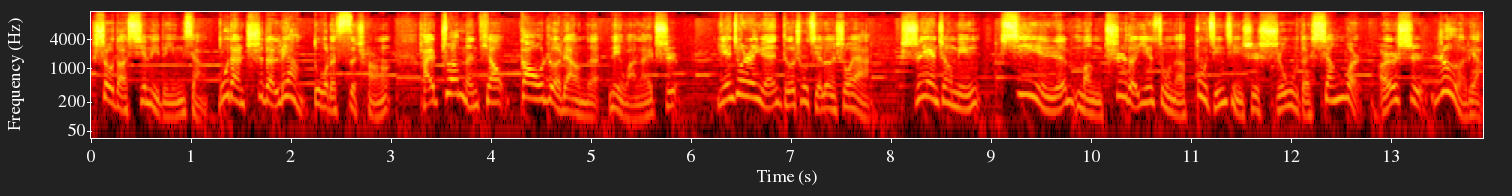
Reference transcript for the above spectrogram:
受到心理的影响，不但吃的量多了四成，还专门挑高热量的那碗来吃。研究人员得出结论说呀，实验证明吸引人猛吃的因素呢，不仅仅是食物的香味儿，而是热量。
